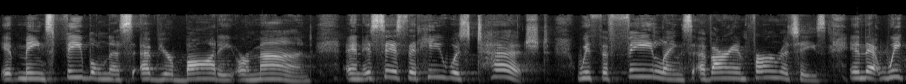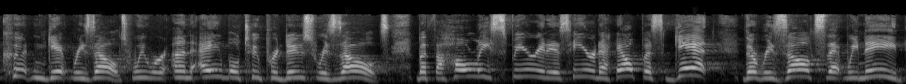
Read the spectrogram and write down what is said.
it means feebleness of your body or mind. And it says that He was touched with the feelings of our infirmities in that we couldn't get results. We were unable to produce results. But the Holy Spirit is here to help us get the results that we need.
